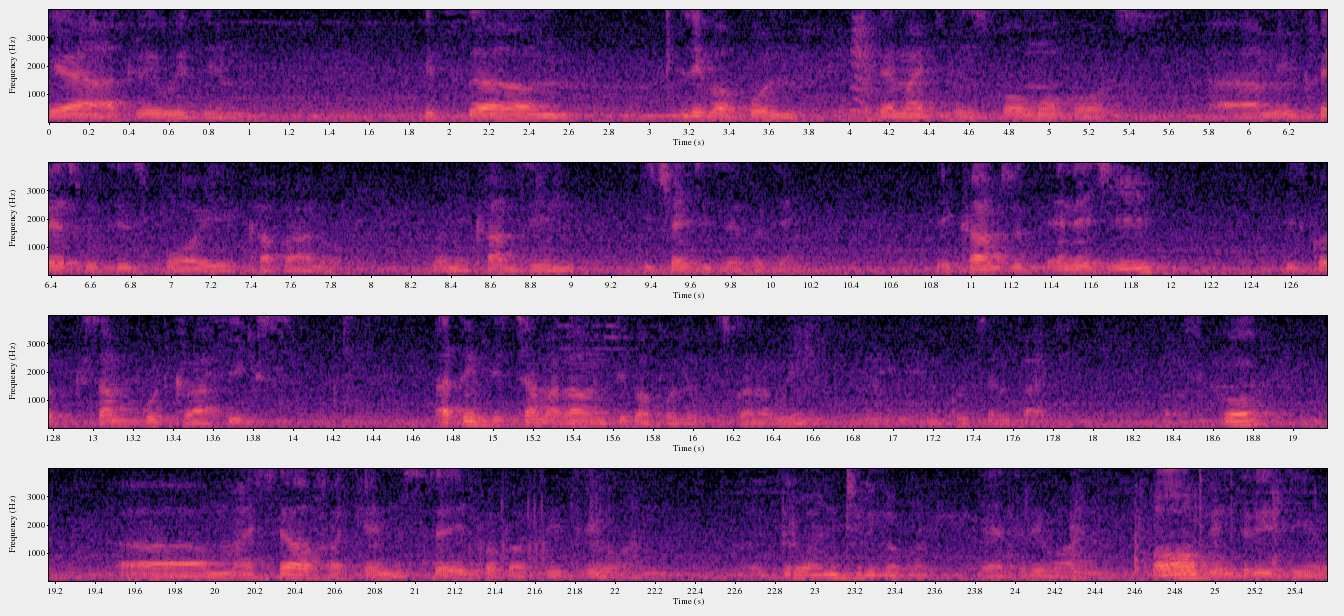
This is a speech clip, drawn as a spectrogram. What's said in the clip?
Yeah, I agree with him. It's um, Liverpool, they might even score more goals. Uh, I'm impressed with this boy Cavallo. When he comes in, he changes everything. He comes with energy, He's got some good graphics. I think this time around Liverpool is going to win in, in goods and bad. Score? Uh, myself, I can say probably 3 1. 3 1 to Liverpool? Yeah, 3 1. Or oh. even 3 0.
